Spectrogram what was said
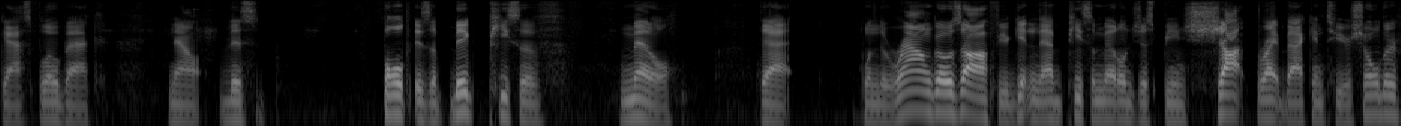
gas blowback. Now this bolt is a big piece of metal that when the round goes off, you're getting that piece of metal just being shot right back into your shoulder,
